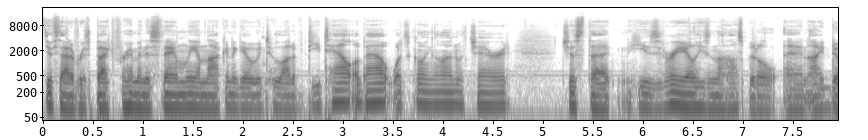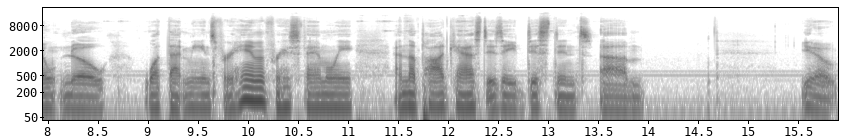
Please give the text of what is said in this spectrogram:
just out of respect for him and his family, I'm not going to go into a lot of detail about what's going on with Jared. Just that he's very ill, he's in the hospital, and I don't know what that means for him, for his family, and the podcast is a distant, um, you know,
